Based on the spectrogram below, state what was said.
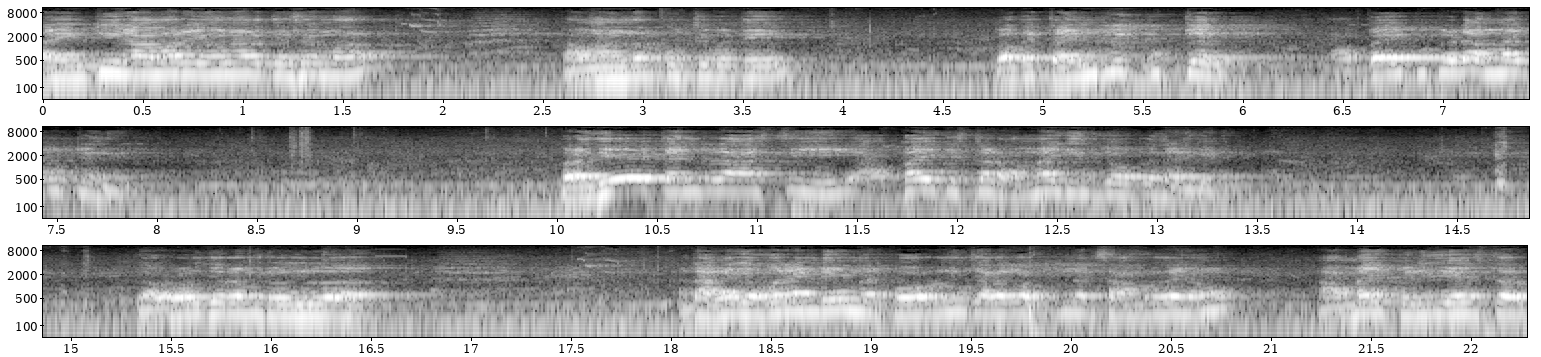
ఆ ఎన్టీ రామారావు ఏమన్నాడు తెలుసమ్మా? మమ్మల్ని అందరం కూర్చోబెట్టి ఒక తండ్రికి పుట్టారు. అబ్బాయి పుట్టాడు అమ్మాయి పుట్టింది. మరి అదే తండ్రి ఆస్తి అబ్బాయికి ఇస్తాడు అమ్మాయికి ఎందుకు ఇవ్వట్లేదు అడిగాడు. ఎవరు తీరం రోజుల్లో అంటే అలాగే ఎవరండి? మరి పూర్వం నుంచి అలాగే వస్తుంది సాంప్రదాయం. అమ్మాయి పెళ్ళి చేస్తారు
